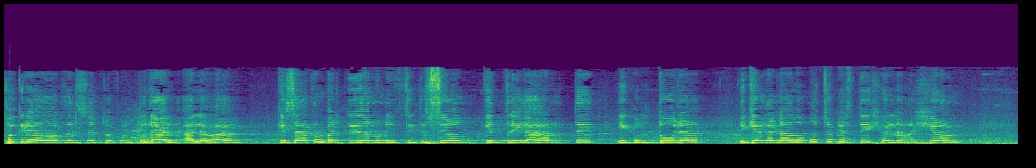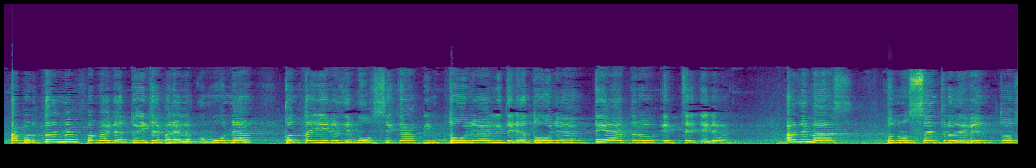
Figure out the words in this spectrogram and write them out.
fue creador del Centro Cultural Alaval, que se ha convertido en una institución que entrega arte y cultura y que ha ganado mucho prestigio en la región, aportando en forma gratuita para la comuna con talleres de música, pintura, literatura, teatro, etc. Además, con un centro de eventos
